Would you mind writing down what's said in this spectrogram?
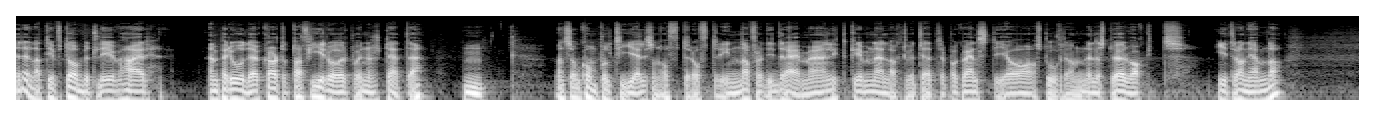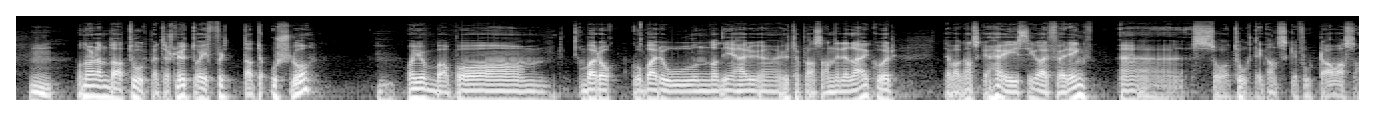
relativt dobbelt liv her en periode, jeg klarte å ta fire år på universitetet. Men så kom politiet litt sånn oftere og oftere inn, da, for de drev med litt kriminelle aktiviteter på kveldstid og sto fremdeles dørvakt i Trondheim. da. Og når de da tok meg til slutt, og jeg flytta til Oslo og jobba på Barokk og Baron og de her uteplassene der, hvor det var ganske høy sigarføring, eh, så tok det ganske fort av, altså.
